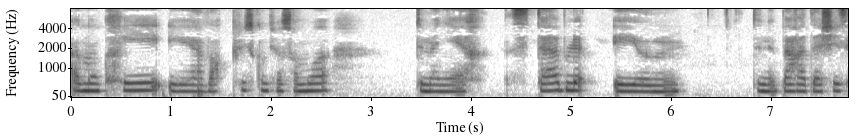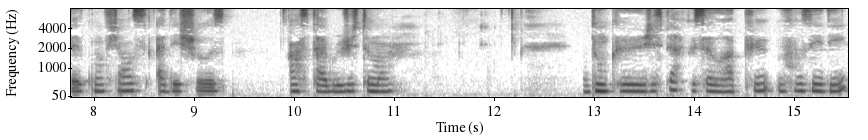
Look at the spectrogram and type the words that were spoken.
à m'ancrer et à avoir plus confiance en moi de manière stable et euh, de ne pas rattacher cette confiance à des choses instables, justement. Donc euh, j'espère que ça aura pu vous aider,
